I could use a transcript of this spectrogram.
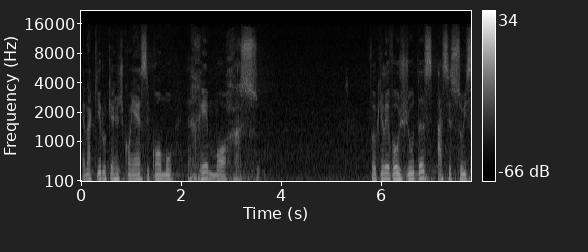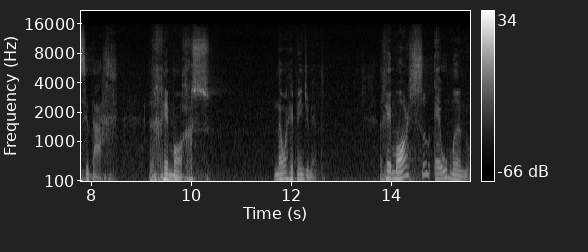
é naquilo que a gente conhece como remorso foi o que levou Judas a se suicidar. Remorso, não arrependimento. Remorso é humano.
